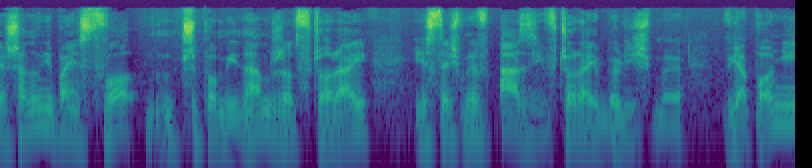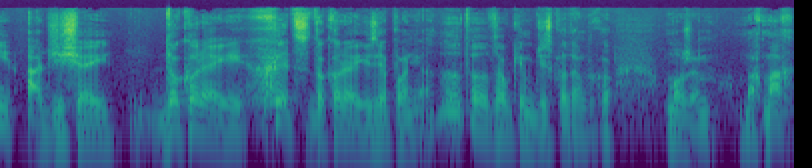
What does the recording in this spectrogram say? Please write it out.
E, szanowni państwo, przypominam, że od wczoraj jesteśmy w Azji. Wczoraj byliśmy w Japonii, a dzisiaj do Korei. Hyc do Korei z Japonii. No to całkiem blisko tam, tylko morzem. Mach, mach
